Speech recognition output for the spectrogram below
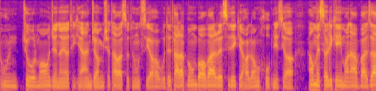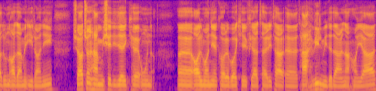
اون جرما و جنایاتی که انجام میشه توسط اون سیاه بوده طرف به اون باور رسیده که حالا اون خوب نیست. یا همون مثالی که ایمان اول زد اون آدم ایرانی شاید چون همیشه دیده که اون آلمانی کار با کیفیت تری تحویل میده در نهایت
